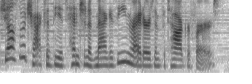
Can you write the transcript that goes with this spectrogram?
She also attracted the attention of magazine writers and photographers.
